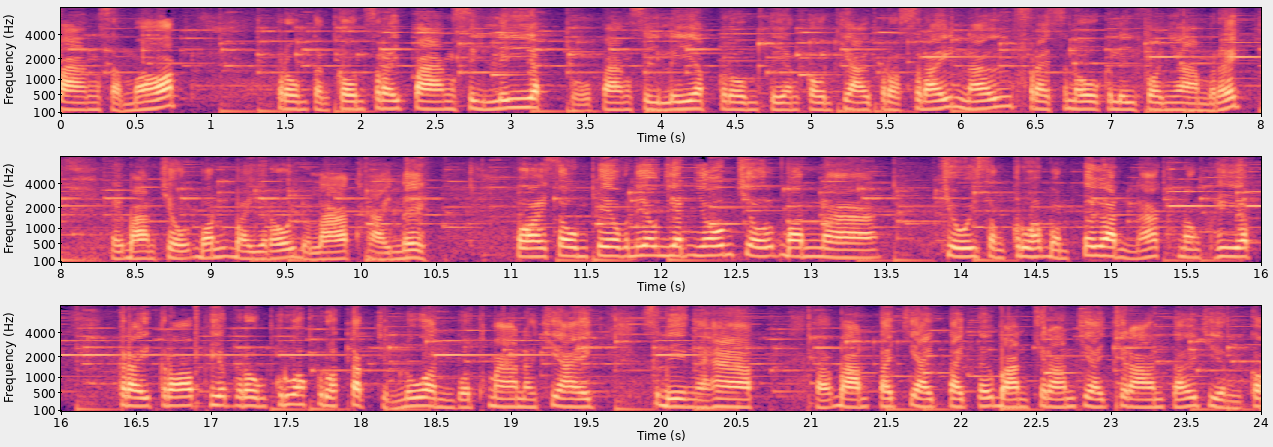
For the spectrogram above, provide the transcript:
ប៉ាងសមុទ្រ ព្រមទាំងកូនស្រីប៉ាងស៊ីលៀបព្រោះប៉ាងស៊ីលៀបព្រមទាំងកូនចៅប្រុសស្រីនៅ Fresno California អាមេរិកហើយបានចូលបន300ដុល្លារថ្ងៃនេះពោឲ្យសូមពាវនាវញាតិញោមចូលបនជួយសង្គ្រោះបន្ទាន់ណាក្នុងភាពក្រីក្រភាពរងគ្រោះព្រោះទឹកចំនួនពុទ្ធមានឹងចែកស្បៀងអាហារបានតិចចែកតិចទៅបានច្រើនចែកច្រើនទៅជាអង្គ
